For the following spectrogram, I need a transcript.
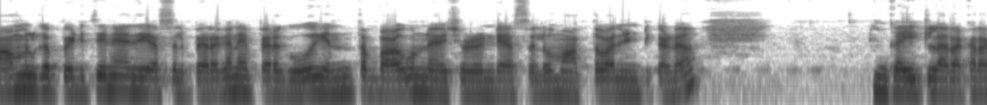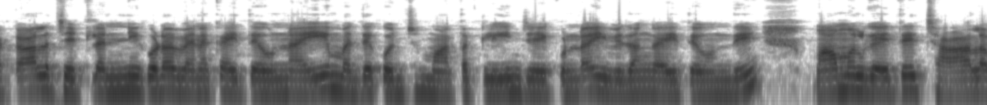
మామూలుగా పెడితేనే అది అసలు పెరగనే పెరగవు. ఎంత బాగున్నాయో చూడండి అసలు మా అత్త వాళ్ళ ఇంటికాడ. ఇంకా ఇట్లా రకరకాల చెట్లన్నీ కూడా వెనక అయితే ఉన్నాయి మధ్య కొంచెం మాత క్లీన్ చేయకుండా ఈ విధంగా అయితే ఉంది. మామూలుగా అయితే చాలా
